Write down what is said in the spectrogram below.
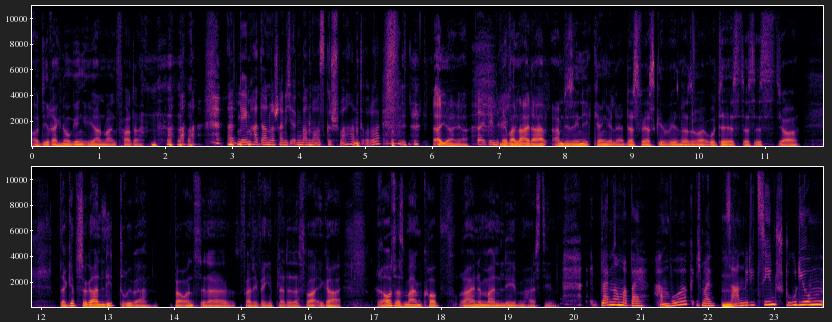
Und die Rechnung ging eher an meinen Vater. Dem hat dann wahrscheinlich irgendwann mal was geschwant, oder? ja, ja, ja. ja aber leider haben die sich nicht kennengelernt. Das wäre es gewesen. Also bei Ute ist, das ist, ja. Da gibt es sogar ein Lied drüber bei uns in der, ich weiß nicht welche Platte das war, egal. Raus aus meinem Kopf, rein in mein Leben heißt die. Bleiben noch mal bei Hamburg. Ich meine, hm. Zahnmedizin, Studium,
